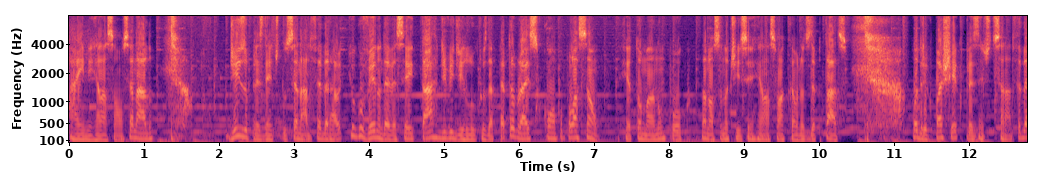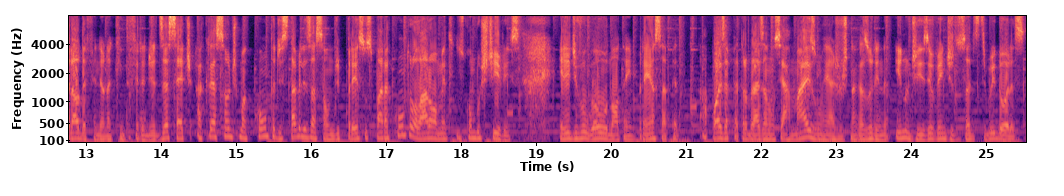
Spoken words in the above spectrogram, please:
Ainda em relação ao Senado, diz o presidente do Senado Federal que o governo deve aceitar dividir lucros da Petrobras com a população, retomando um pouco da nossa notícia em relação à Câmara dos Deputados. Rodrigo Pacheco, presidente do Senado Federal, defendeu na quinta-feira, dia 17, a criação de uma conta de estabilização de preços para controlar o aumento dos combustíveis. Ele divulgou nota à imprensa após a Petrobras anunciar mais um reajuste na gasolina e no diesel vendidos a distribuidoras.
